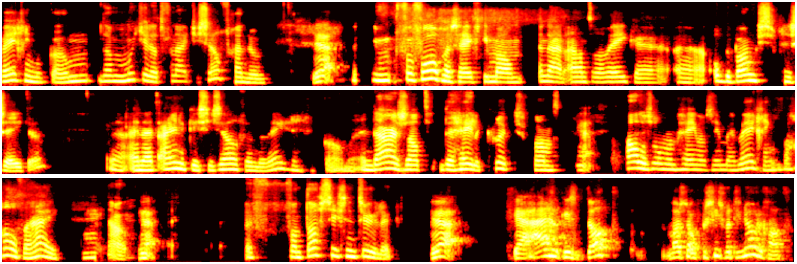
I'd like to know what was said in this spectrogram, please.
beweging moet komen, dan moet je dat vanuit jezelf gaan doen. ja, Vervolgens heeft die man na een aantal weken eh, op de bank gezeten. Ja, en uiteindelijk is hij zelf in beweging gekomen. En daar zat de hele crux. Want Ja. alles om hem heen was in beweging, behalve hij. Nou, Ja. eh, fantastisch natuurlijk. ja. Ja, eigenlijk is dat, was ook precies wat hij nodig had.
